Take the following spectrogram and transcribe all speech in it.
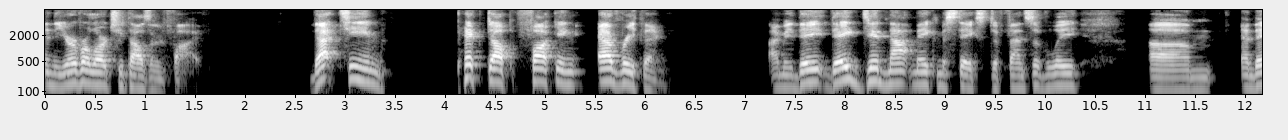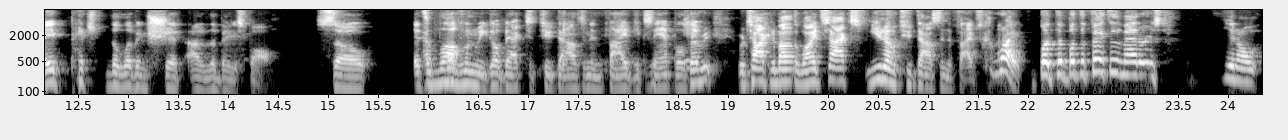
in the year of our Lord 2005, that team picked up fucking everything I mean, they they did not make mistakes defensively, um, and they pitched the living shit out of the baseball. So it's I love when we go back to 2005 examples. Every, we're talking about the White Sox. You know, 2005 is coming. Right, but the but the fact of the matter is, you know,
